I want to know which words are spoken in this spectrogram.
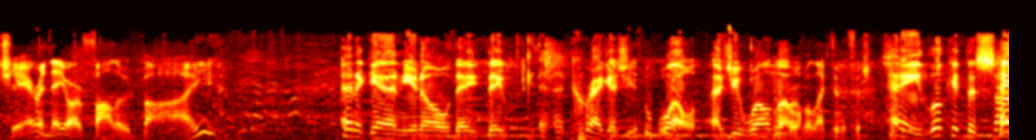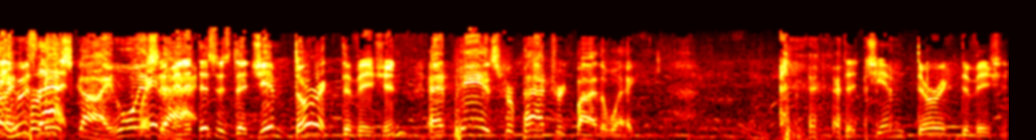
chair, and they are followed by. And again, you know, they, they, uh, Craig, as you, well, as you well number of elected officials. hey, look at the sign Hey, sign who's for that? this guy. Who is Wait a that? minute. This is the Jim Durick division. and P is for Patrick, by the way. the Jim Durick division.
